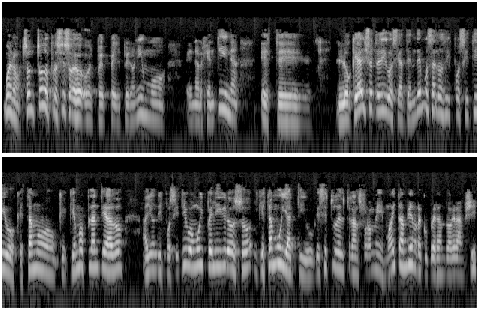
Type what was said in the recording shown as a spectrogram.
bueno, son todos procesos, el peronismo en Argentina, este, lo que hay, yo te digo, si atendemos a los dispositivos que estamos, que, que hemos planteado, hay un dispositivo muy peligroso y que está muy activo, que es esto del transformismo. Ahí también recuperando a Gramsci,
